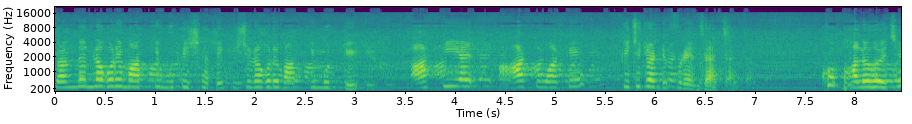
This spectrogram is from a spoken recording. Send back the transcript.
চন্দননগরে মাতৃমূর্তির সাথে কৃষ্ণনগরের মাতৃমূর্তি আর্টি আর্ট ওয়ার্কে কিছুটা ডিফারেন্স আছে। খুব ভালো হয়েছে।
